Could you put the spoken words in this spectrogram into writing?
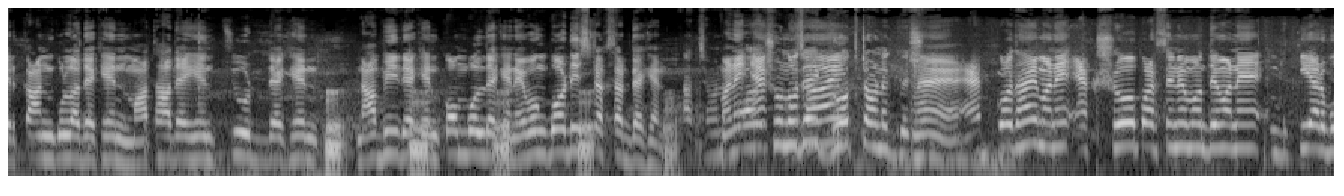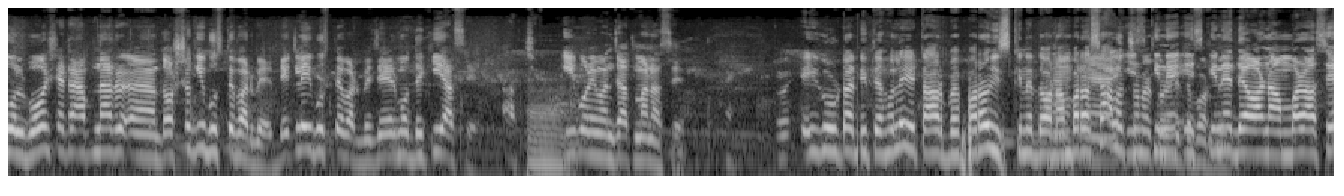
এর কানগুলা দেখেন মাথা দেখেন চুট দেখেন নাভি দেখেন কম্বল দেখেন এবং বডি স্ট্রাকচার দেখেন। আচ্ছা মানে মানে এক অনুযায়ী গ্রোথটা অনেক বেশি। হ্যাঁ এক কথায় মানে একশো পার্সেন্টের মধ্যে মানে কি আর বলব সেটা আপনার দর্শকই বুঝতে পারবে দেখলেই বুঝতে পারবে যে এর মধ্যে কি আছে আচ্ছা। কি পরিমাণ জাতমান আছে। তো এই গরুটা নিতে হলে এটার ব্যাপারেও স্ক্রিনে দেওয়া নাম্বার আছে হ্যাঁ, আলোচনা করে স্ক্রিনে স্ক্রিনে দেওয়া নাম্বার আছে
